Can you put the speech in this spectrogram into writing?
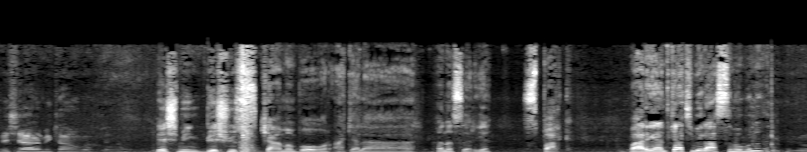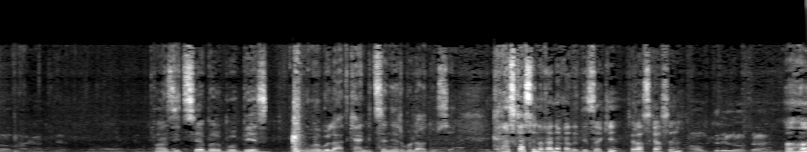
pul? 5,5 ming kami bor. 5500 kami bor akalar. Ana sizlarga Spark. Variantgacha berasizmi buni? Pozitsiya bir bu bez nima bo'ladi? Konditsioner bo'ladi o'zi. Kraskasini qanaqa dedingiz aka? Kraskasini? Old kriloda. Aha.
